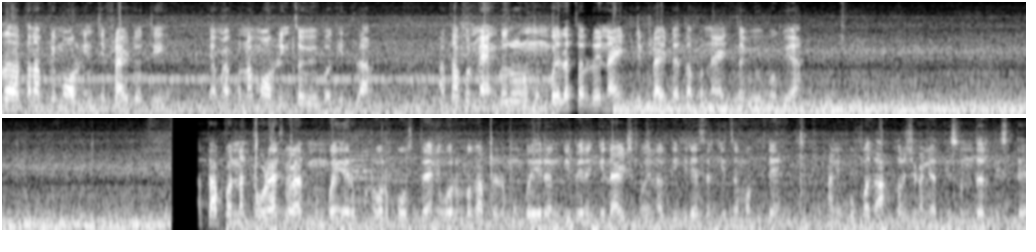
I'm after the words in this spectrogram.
मँगलोरला जाताना आपली मॉर्निंगची फ्लाईट होती त्यामुळे आपण ना मॉर्निंगचा व्ह्यू बघितला. आता आपण मँगलोरवरून मुंबईला चाललो आहे नाईटची फ्लाईट आहे आता आपण नाईटचा व्ह्यू बघूया. आता आपण ना थोड्याच वेळात मुंबई एअरपोर्टवर पोहोचतो आहे आणि वरून बघा आपल्याला मुंबई रंगीबेरंगी लाईट्समुळे अगदी हिऱ्यासारखी चमकते आणि खूपच आकर्षक आणि अतिसुंदर दिसते.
